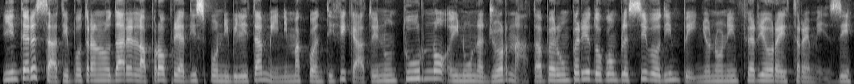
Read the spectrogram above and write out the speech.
Gli interessati potranno dare la propria disponibilità minima quantificata in un turno o in una giornata per un periodo complessivo di impegno non inferiore ai tre mesi.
